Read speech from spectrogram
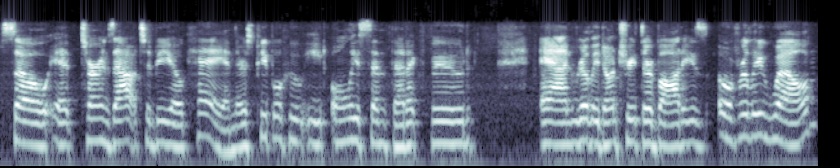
So it turns out to be okay. And there's people who eat only synthetic food and really don't treat their bodies overly well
